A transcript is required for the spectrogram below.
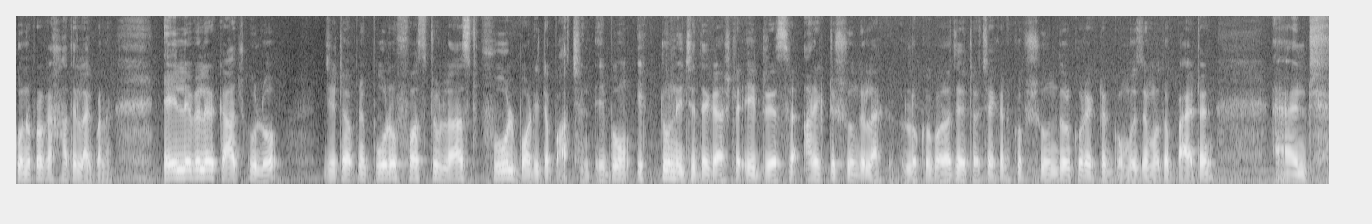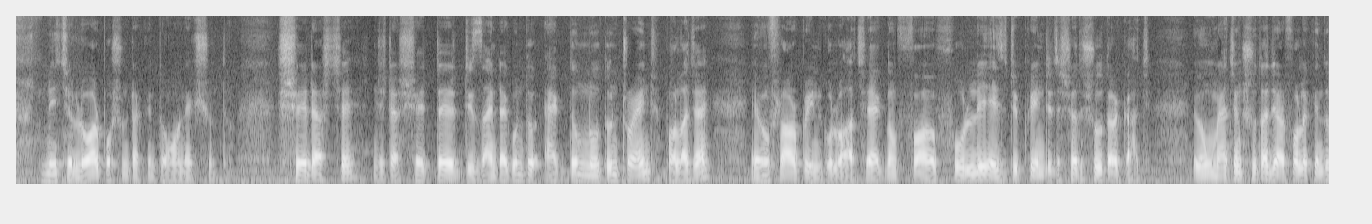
কোনো প্রকার হাতে লাগবে না। এই লেভেলের কাজগুলো, যেটা আপনি পুরো ফার্স্ট টু লাস্ট ফুল বডিটা পাচ্ছেন এবং একটু নিচে থেকে আসলে এই ড্রেসের আরেকটু সুন্দর লক্ষ্য করা যায়। এটা হচ্ছে এখানে খুব সুন্দর করে একটা গম্বুজের মতো প্যাটার্ন অ্যান্ড নিচের লোয়ার পোর্শনটা কিন্তু অনেক সুন্দর। শেড আসছে, যেটা শেডের ডিজাইনটা কিন্তু একদম নতুন ট্রেন্ড বলা যায়, এবং ফ্লাওয়ার প্রিন্টগুলো আছে, একদম ফুললি এইচডি প্রিন্টের সাথে সুতার কাজ, এবং ম্যাচিং সুতা, যার ফলে কিন্তু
